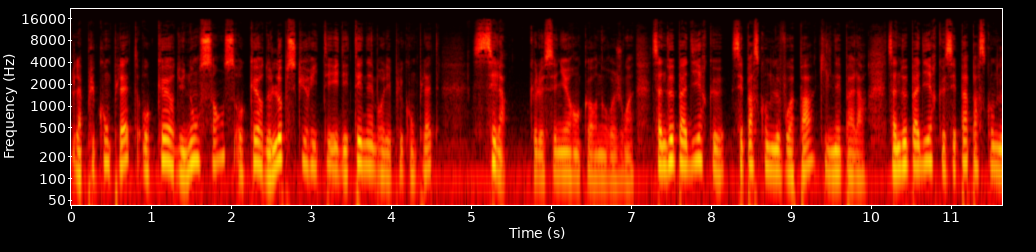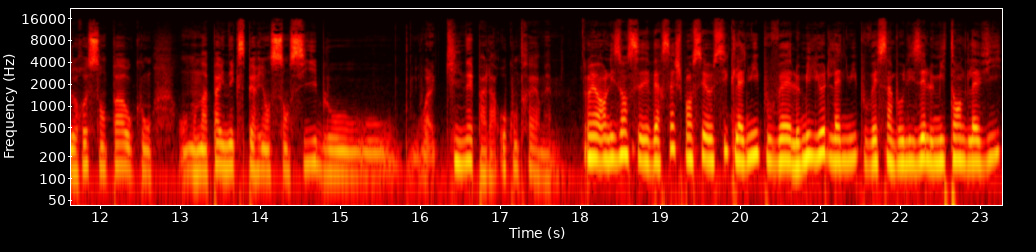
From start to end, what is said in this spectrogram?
la plus complète, au cœur du non-sens, au cœur de l'obscurité et des ténèbres les plus complètes, c'est là que le Seigneur encore nous rejoint. Ça ne veut pas dire que c'est parce qu'on ne le voit pas qu'il n'est pas là. Ça ne veut pas dire que c'est pas parce qu'on ne le ressent pas ou qu'on n'a pas une expérience sensible ou qu'il n'est pas là. Au contraire même en lisant ces versets, je pensais aussi que la nuit pouvait, le milieu de la nuit pouvait symboliser le mi-temps de la vie,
